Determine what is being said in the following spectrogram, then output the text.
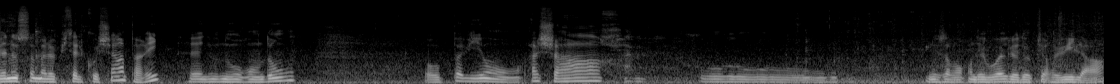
Eh nous sommes à l'hôpital Cochin à Paris et nous nous rendons au pavillon Achard où nous avons rendez-vous avec le docteur Huillard.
